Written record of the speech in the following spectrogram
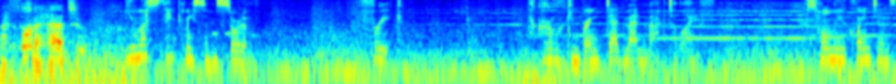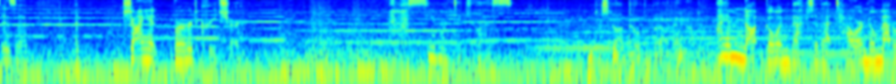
I thought I had to. You must think me some sort of freak. A girl who can bring dead men back to life. Whose only acquaintance is a, a giant bird creature. It must seem ridiculous. You just got dealt a bad hand. I am not going back to that tower no matter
